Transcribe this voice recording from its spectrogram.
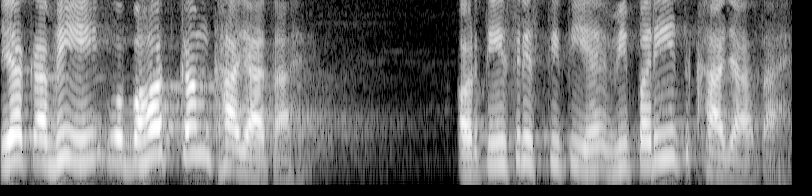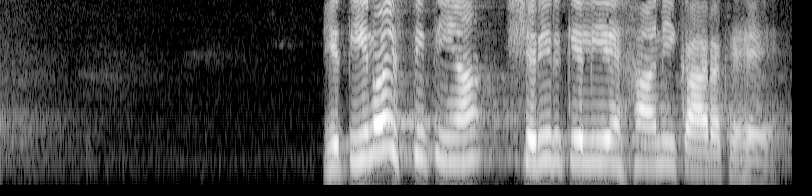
या कभी वो बहुत कम खा जाता है, और तीसरी स्थिति है, विपरीत खा जाता है। ये तीनों स्थितियाँ शरीर के लिए हानिकारक है।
